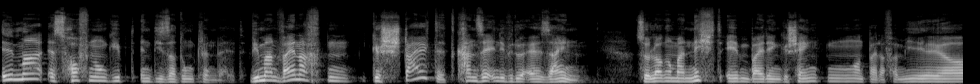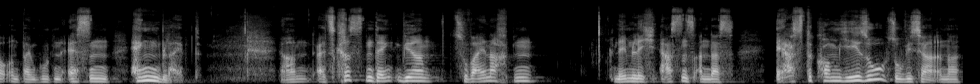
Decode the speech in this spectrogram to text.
immer es Hoffnung gibt in dieser dunklen Welt. Wie man Weihnachten gestaltet, kann sehr individuell sein solange man nicht eben bei den Geschenken und bei der Familie und beim guten Essen hängen bleibt. Ja, als Christen denken wir zu Weihnachten nämlich erstens an das erste Kommen Jesu, so wie es ja in der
